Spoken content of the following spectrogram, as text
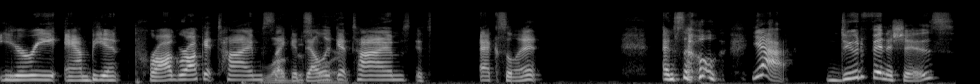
eerie ambient prog rock at times, Love psychedelic at times. It's excellent. And so, yeah, dude finishes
